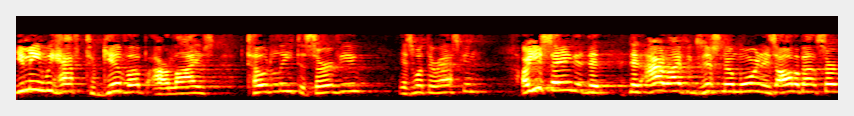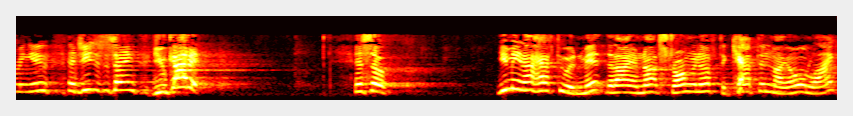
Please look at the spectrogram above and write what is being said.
you mean we have to give up our lives totally to serve you? Is what they're asking? Are you saying that, that, that our life exists no more and is all about serving you? And Jesus is saying, you got it! And so, you mean I have to admit that I am not strong enough to captain my own life?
